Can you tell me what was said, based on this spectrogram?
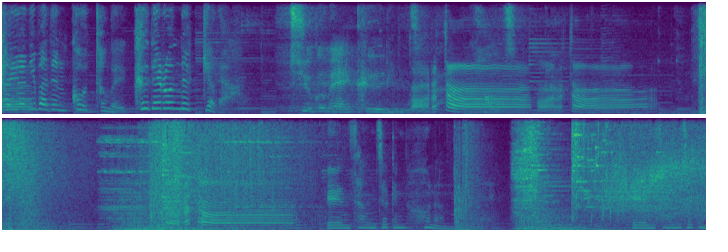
자연이 받은 고통을 그대로 느껴라. 죽음의 그림자가 그렇트 커져 그렇트 그렇트 인상적인 호남 인상적인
